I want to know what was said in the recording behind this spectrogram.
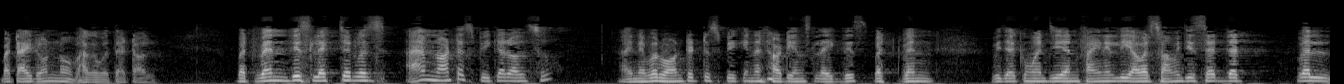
But I don't know Bhagavata at all. But when this lecture was, I am not a speaker also. I never wanted to speak in an audience like this. But when Vijay Kumarji and finally our Swamiji said that well,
